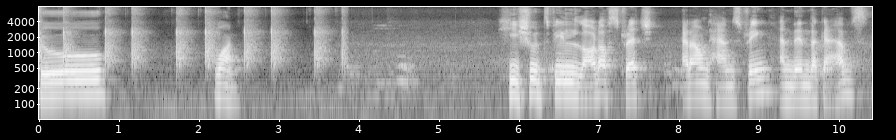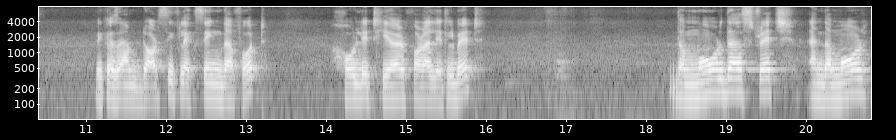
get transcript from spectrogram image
two, one. He should feel a lot of stretch around hamstring and then the calves because I'm dorsiflexing the foot. Hold it here for a little bit. The more the stretch and the more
